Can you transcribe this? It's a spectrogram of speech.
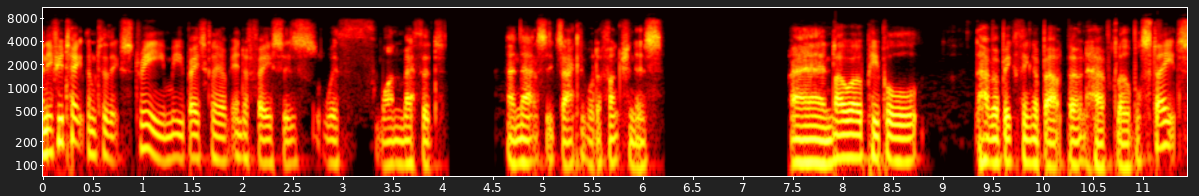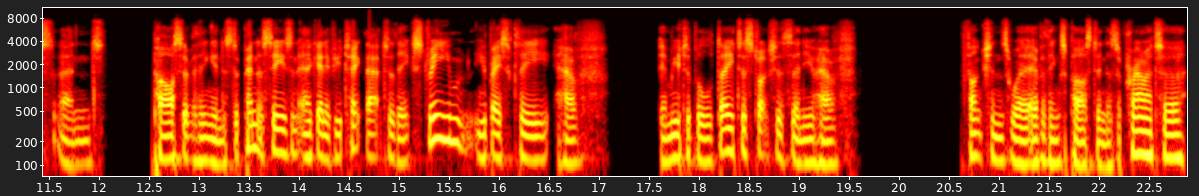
And if you take them to the extreme, you basically have interfaces with one method. And that's exactly what a function is. And OO people have a big thing about don't have global states and pass everything in as dependencies. And again, if you take that to the extreme, you basically have immutable data structures, and you have functions where everything's passed in as a parameter.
